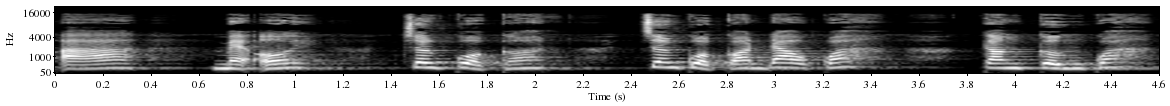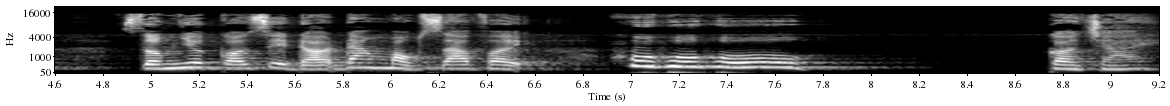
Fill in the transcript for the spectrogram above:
À, mẹ ơi, chân của con, chân của con đau quá, căng cứng quá, giống như có gì đó đang mọc ra vậy. Hu hu hu. Con trai,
